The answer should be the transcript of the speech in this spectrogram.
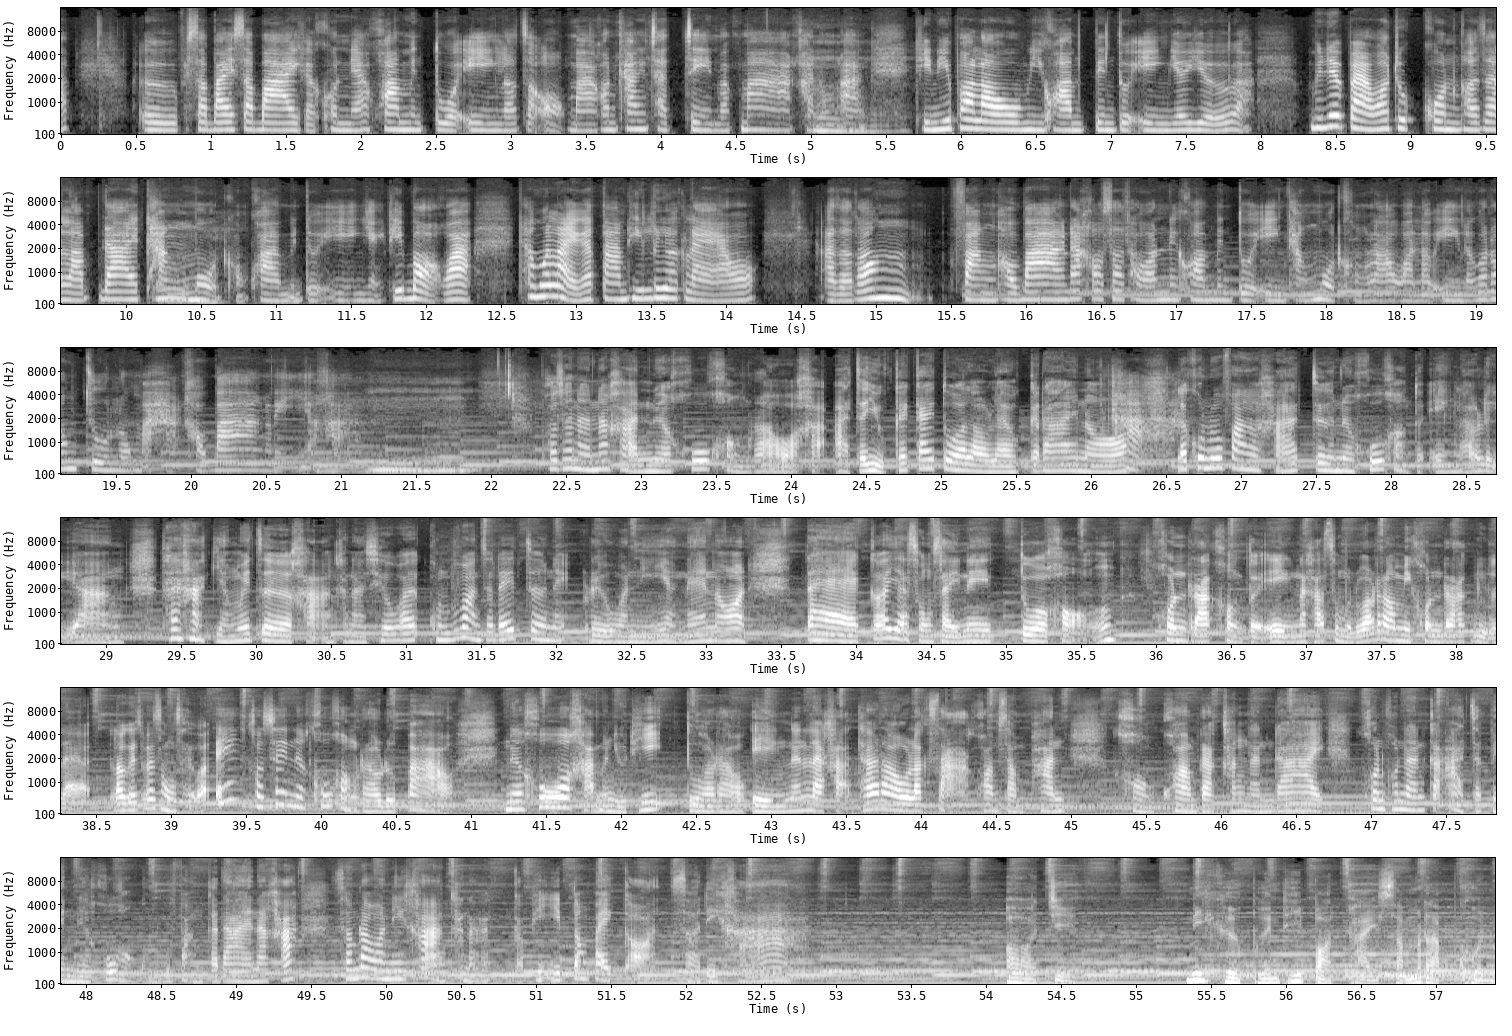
เออสบายสบายๆกับคนเนี้ยความเป็นตัวเองเราจะออกมาค่อนข้างชัดเจนมากๆค่ะน้องอังทีนี้พอเรามีความเป็นตัวเองเยอะๆอะไม่ได้แปลว่าทุกคนเขาจะรับได้ทั้งอืมหมดของความเป็นตัวเอง อย่างที่บอกว่าถ้าเมื่อไหร่ก็ตามที่เลือกแล้ว อาจจะต้องฟังเขาบ้างถ้าเขาสะท้อนในความเป็นตัวเองทั้งหมดของเราอะเราเองเราก็ต้องจูนลงมาหาเขาบ้างอะไรอย่างเงี้ยค่ะอืม เพราะฉะนั้นนะคะเนื้อคู่ของเราอะค่ะ อาจจะอยู่ใกล้ๆตัวเราแล้วก็ได้เนาะค่ะแล้วคุณผู้ฟังอะคะเจอเนื้อคู่ของตัวเองแล้วหรือยัง ถ้าหากยังไม่เจอค่ะอังคณาเชื่อว่าคุณผู้ฟังจะได้เจอในเร็ววันนี้อย่างแน่นอน แต่ก็อย่าสงสัยในตัวของคนรักของตัวเองนะคะ สมมติว่าเรามีคนรักอยู่แล้ว เราก็จะไปสงสัยว่าเอ๊ะเขาใช่เนื้อคู่ของเราหรือเปล่า เนื้อคู่อะค่ะมันอยู่ที่ตัวเราเองนั่นแหละค่ะ ถ้าเรารักษาความสัมพันธ์ของความรักครั้งนั้นได้ คนคนนั้นก็อาจจะเป็นเนื้อคู่ของคุณผู้ฟังก็ได้นะคะสำหรับวันนี้ค่ะอังคณากับพี่อีฟต้องไปก่อนสวัสดีค่ะ ออจิต นี่คือพื้นที่ปลอดภัยสำหรับคุณ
